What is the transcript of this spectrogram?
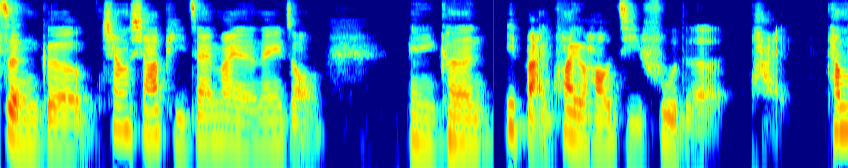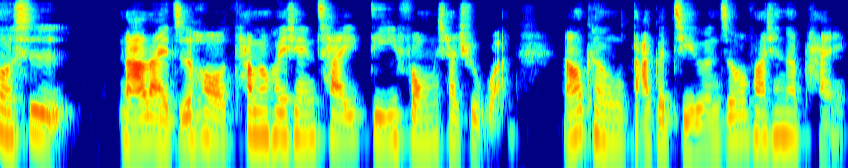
整个像虾皮在卖的那一种，哎，可能一百块有好几副的牌，他们是拿来之后，他们会先拆第一封下去玩，然后可能打个几轮之后，发现那牌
